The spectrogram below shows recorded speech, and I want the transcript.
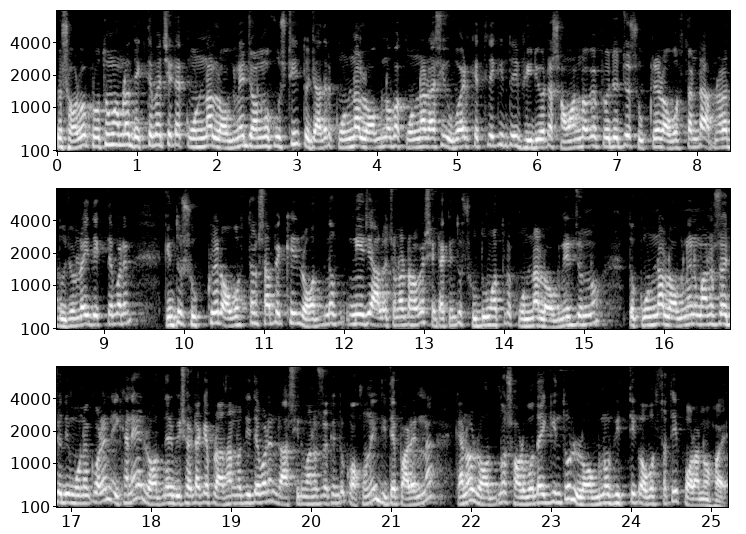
তো সর্বপ্রথম আমরা দেখতে পাচ্ছি এটা কন্যা লগ্নের জন্মকুষ্ঠী তো যাদের কন্যা লগ্ন বা কন্যা রাশি উভয়ের ক্ষেত্রে কিন্তু এই ভিডিওটা সমানভাবে প্রযোজ্য। শুক্রের অবস্থানটা আপনারা দুজনরাই দেখতে পারেন। কিন্তু শুক্রের অবস্থান সাপেক্ষে রত্ন নিয়ে যে আলোচনাটা হবে, সেটা কিন্তু শুধুমাত্র কন্যা লগ্নের জন্য। তো কন্যা লগ্নের মানুষরা যদি মনে করেন, এখানে রত্নের বিষয়টাকে প্রাধান্য দিতে পারেন। রাশির মানুষরা কিন্তু কখনোই দিতে পারেন না। কেন? রত্ন সর্বদাই কিন্তু লগ্ন ভিত্তিক অবস্থাতেই পড়ানো হয়।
